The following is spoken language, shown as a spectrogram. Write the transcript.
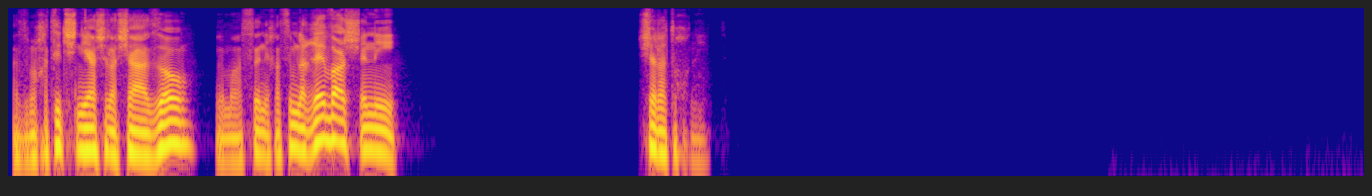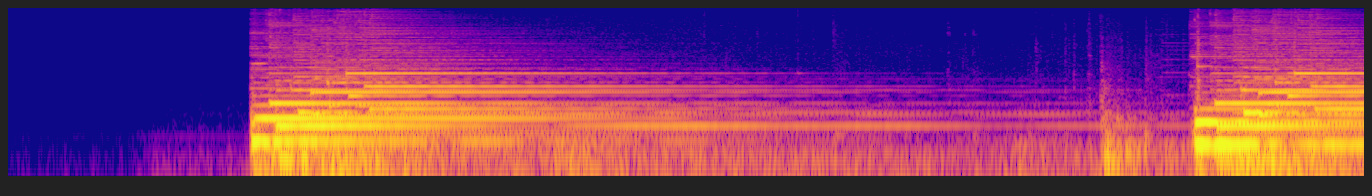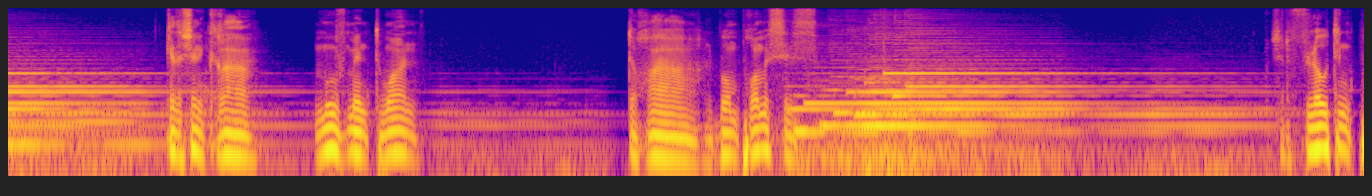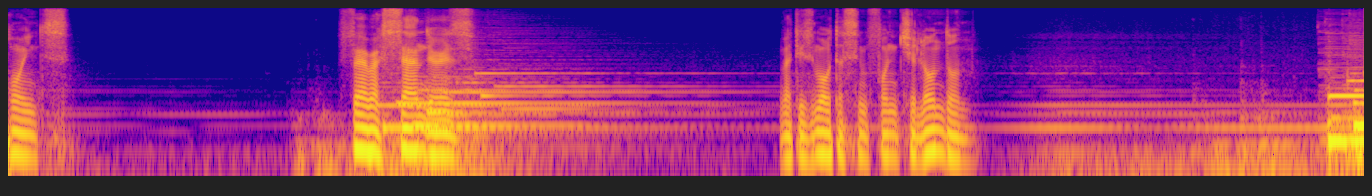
אז במחצית שנייה של השעה הזו, למעשה נכנסים לרבע השני של התוכנית. כדי שנקרא Movement 1, תוך האלבום Promises של Floating Points, פרה סנדרס והתזמורת הסימפונית של לונדון. Mm-hmm.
